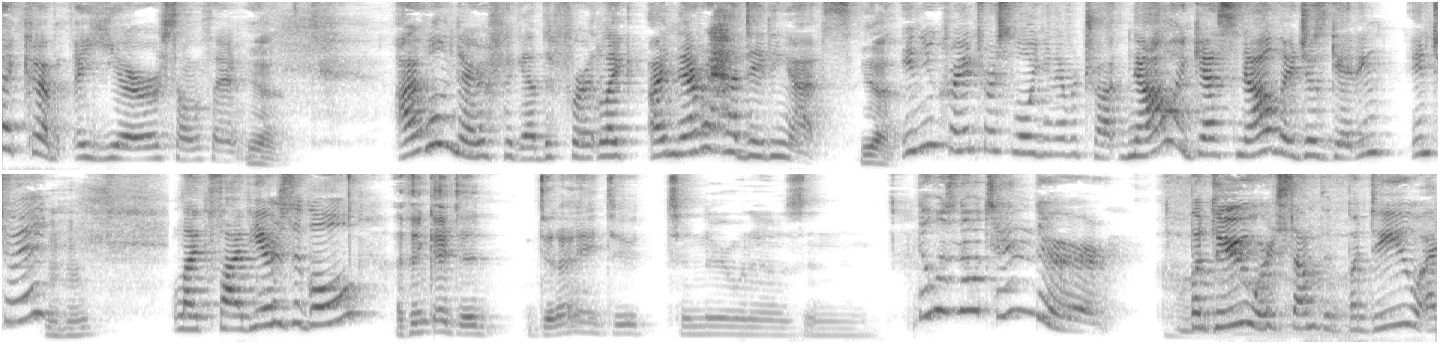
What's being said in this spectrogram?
like um, a year or something. Yeah. I will never forget the first. Like I never had dating apps. Yeah. In Ukraine, first of all, you never try. Now I guess now they're just getting into it. hmm Like five years ago, I think I did. Did I do Tinder when I was in? there was no Tinder. Badoo or something. Badoo. I,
